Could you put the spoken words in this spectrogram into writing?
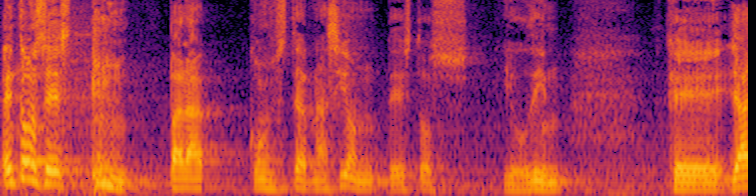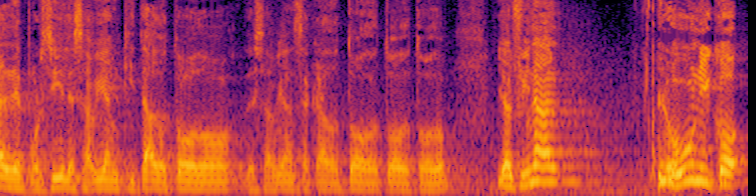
Entonces, para consternación de estos Yehudim, que ya de por sí les habían quitado todo, les habían sacado todo, todo, todo, y al final, lo único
